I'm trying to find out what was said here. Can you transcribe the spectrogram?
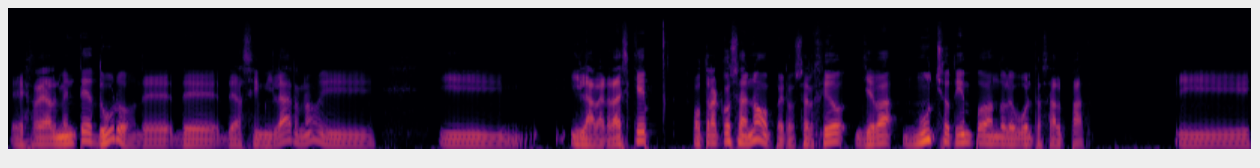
es realmente duro de, de, asimilar, ¿no? Y, y, la verdad es que otra cosa no, pero Sergio lleva mucho tiempo dándole vueltas al pad. Y,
